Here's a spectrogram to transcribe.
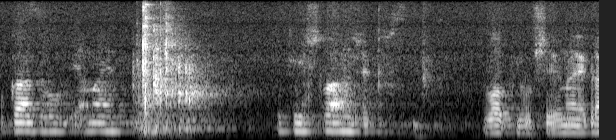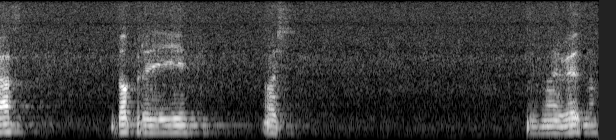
показував, я маю такий шланжик лопнувши, вона якраз добре її ось. Не знаю, видно.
